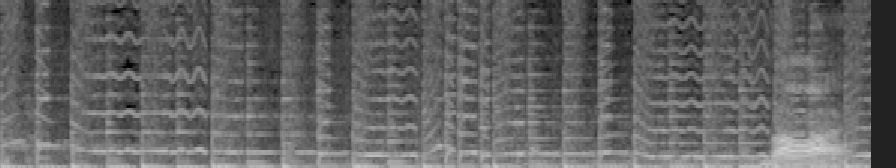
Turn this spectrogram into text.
быстро. Давай.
